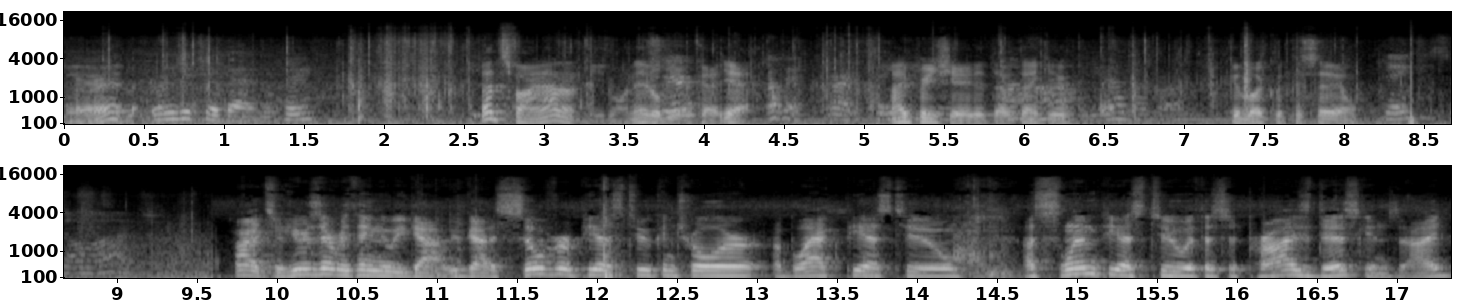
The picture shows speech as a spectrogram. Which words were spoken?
All right. Let, let me get you a bag, okay? That's fine. I don't need one. It'll Sure? be okay. Yeah. Okay. All right. Thank I you. appreciate it, though. Thank you. Uh-huh, Yeah, no problem. Good luck with the sale. Thank you so much. All right, so here's everything that we got. We've got a silver PS2 controller, a black PS2, a slim PS2 with a surprise disc inside.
